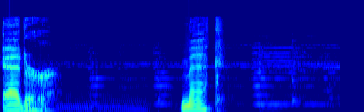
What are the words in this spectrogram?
Eder. Mech.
